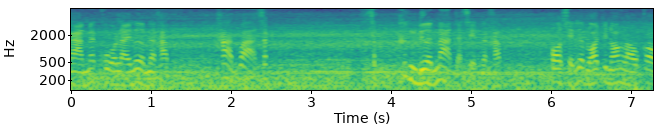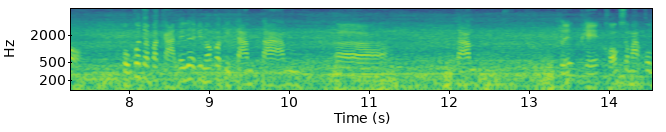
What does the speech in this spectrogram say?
งานแมคโครอะไรเริ่มนะครับ คาดว่าสักสักครึ่งเดือนน่าจะเสร็จนะครับ พอเสร็จเรียบร้อยพี่น้องเราก็ ผมก็จะประกาศเรื่อยๆพี่น้องก็ติดตามตามตามเพจของสมาคม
